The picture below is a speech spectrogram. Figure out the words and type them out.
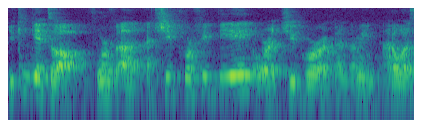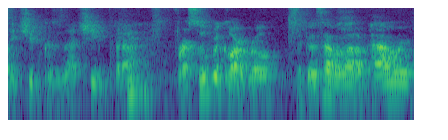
you can get to a four, a, a cheap 458 or a cheap Huracan. I mean, I don't want to say cheap because it's not cheap, but uh, for a supercar, bro, It does have a lot of power.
